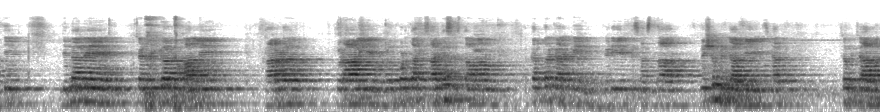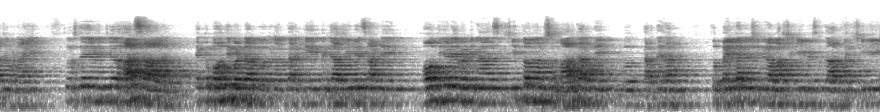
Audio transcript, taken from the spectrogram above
ਹਸਤੀ ਜਿਨ੍ਹਾਂ ਨੇ ਚੰਡੀਗੜ੍ਹ ਹਾਲੇ ਖਰੜ ਕੁਰਾਲੀ ਰੋਪੜ ਤੱਕ ਸਾਰੀਆਂ ਸੰਸਥਾਵਾਂ ਨੂੰ ਇਕੱਤਰ ਕਰਕੇ ਜਿਹੜੀ ਇੱਕ ਸੰਸਥਾ ਵਿਸ਼ਵ ਪੰਜਾਬੀ ਸਭਿਆਚਾਰ ਮੰਚ ਬਣਾਈ। ਤੇ ਉਸ ਦੇ ਵਿੱਚ ਹਰ ਸਾਲ ਇੱਕ ਬਹੁਤ ਹੀ ਵੱਡਾ ਪ੍ਰੋਗਰਾਮ ਕਰਕੇ ਪੰਜਾਬੀ ਦੇ ਸਾਡੇ ਬਹੁਤ ਜਿਹੜੇ ਵੱਡੀਆਂ ਸ਼ਖਸੀਅਤਾਂ ਉਹਨਾਂ ਨੂੰ ਸਨਮਾਨ ਕਰਦੇ ਲੋਕ ਕਰਦੇ ਹਨ। ਤੋਂ ਪਹਿਲਾ ਜੋ ਸ਼੍ਰੀ ਰਾਮਾ ਜੀ ਸਰਦਾਰ ਪੰਛੀ ਜੀ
